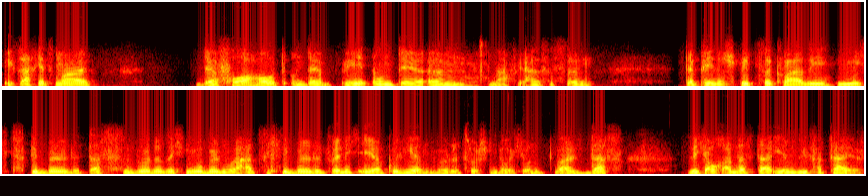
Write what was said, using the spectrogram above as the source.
ich sag jetzt mal, der Vorhaut und der Pen und der, ähm, na, wie heißt es denn, der Penisspitze quasi nichts gebildet. Das würde sich nur bilden oder hat sich gebildet, wenn ich ejakulieren würde zwischendurch. Und weil das sich auch anders da irgendwie verteilt.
